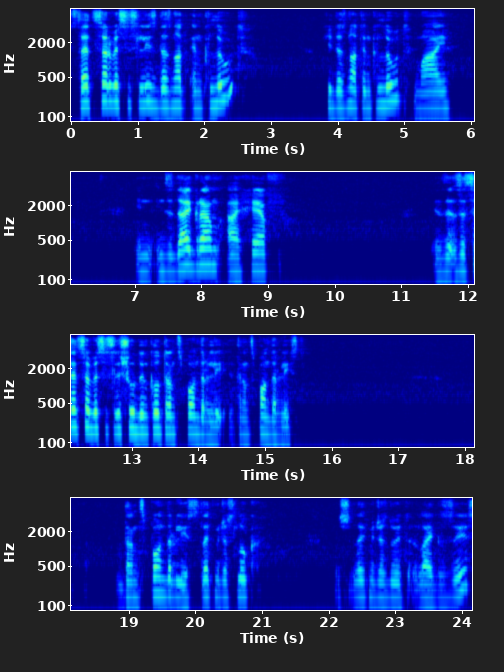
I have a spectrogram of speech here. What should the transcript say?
set services list does not include he does not include my in in the diagram I have the, the set services should include transponder li transponder list. Transponder list. Let me just look. Let me just do it like this.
